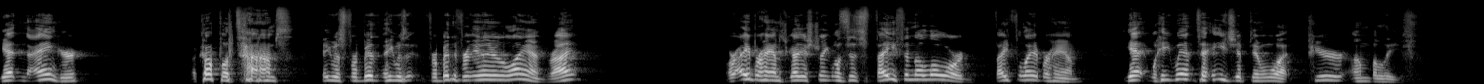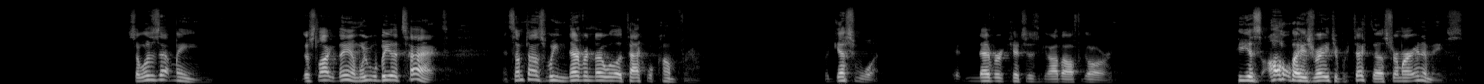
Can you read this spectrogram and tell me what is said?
Yet in anger, a couple of times he was forbidden, he was forbidden from entering the land, right? Or Abraham's greatest strength was his faith in the Lord, faithful Abraham. Yet he went to Egypt in what? Pure unbelief. So what does that mean? Just like them, we will be attacked. And sometimes we never know where the attack will come from. But guess what? It never catches God off guard. He is always ready to protect us from our enemies.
